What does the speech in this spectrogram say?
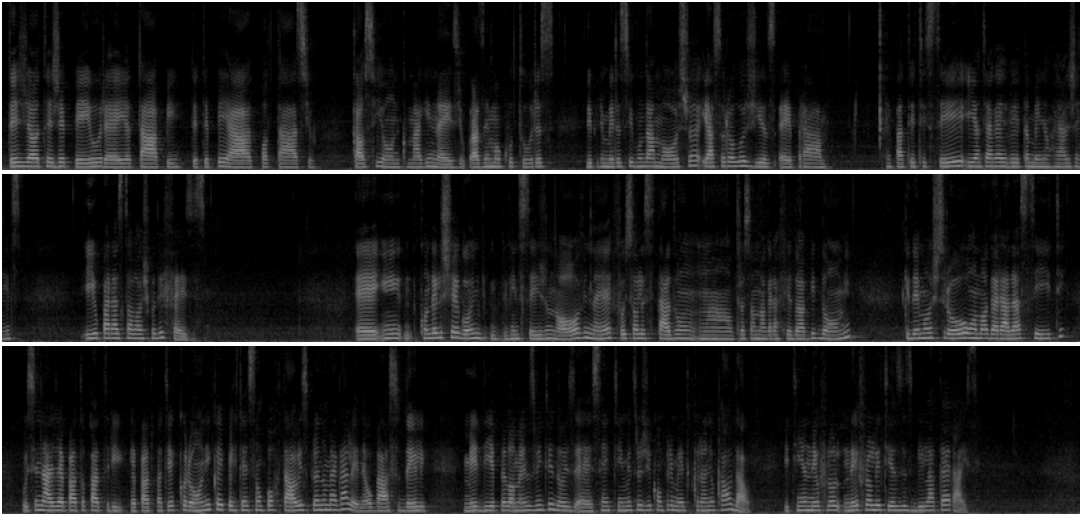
TGO, TGP, ureia, TAP, TTPA, potássio, calciônico, magnésio, as hemoculturas de primeira e segunda amostra e as sorologias é, para hepatite C e anti-HIV também não reagentes e o parasitológico de fezes. É, em, quando ele chegou em 26 de 9, né, foi solicitado um, uma ultrassonografia do abdômen que demonstrou uma moderada ascite os sinais de hepatopatia, hepatopatia crônica, hipertensão portal e esplenomegalia. Né? O baço dele media pelo menos 22 é, centímetros de comprimento crânio-caudal e tinha nefro, nefrolitíases bilaterais.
